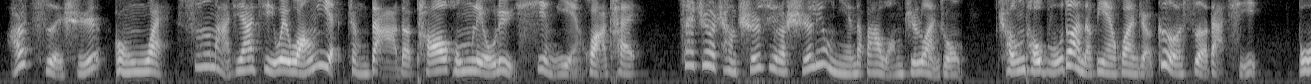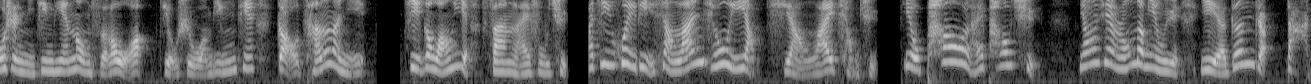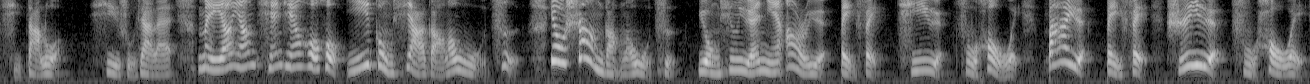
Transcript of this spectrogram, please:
而此时，宫外司马家几位王爷正打得桃红柳绿、杏眼花开。在这场持续了十六年的八王之乱中，城头不断的变换着各色大旗，不是你今天弄死了我，就是我明天搞残了你。几个王爷翻来覆去，把晋惠帝像篮球一样抢来抢去，又抛来抛去。杨宪荣的命运也跟着大起大落。细数下来，美羊羊前前后后一共下岗了五次，又上岗了五次。永兴元年二月被废，七月复后位，八月被废，十一月复后位。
